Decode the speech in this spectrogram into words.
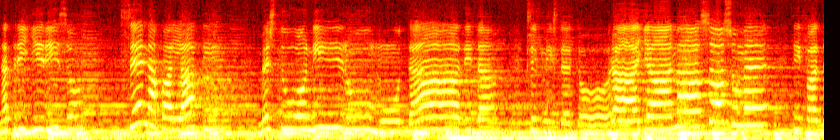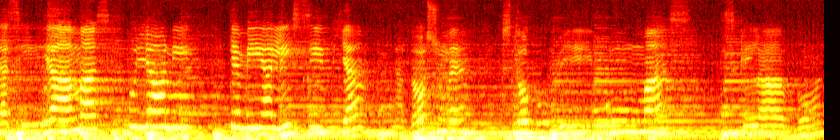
να τριγυρίζω σε ένα παλάτι μες του ονείρου μου τα δίτα. Ξυπνήστε τώρα για να σώσουμε τη φαντασία μας που λιώνει και μία λύση πια να δώσουμε στο κουμπί που μας σκλαβώνει.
